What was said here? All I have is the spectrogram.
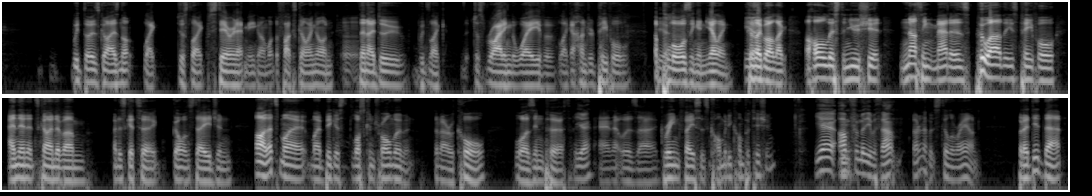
with those guys not like just like staring at me going what the fuck's going on Mm. than I do with like just riding the wave of like a hundred people applauding and yelling. Because Yeah. I got like a whole list of new shit. Nothing matters. Who are these people? And then it's kind of um I just get to go on stage and oh that's my my biggest lost control moment that I recall was in Perth. Yeah, and that was uh, Green Faces comedy competition. Yeah, I'm familiar with that. I don't know if it's still around, but I did that.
